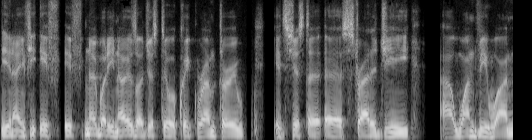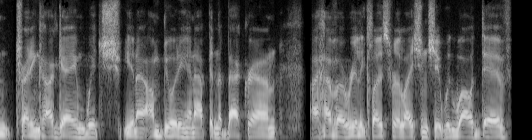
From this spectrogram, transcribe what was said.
you know if if if nobody knows, I'll just do a quick run through. It's just a, a strategy one v one trading card game, which you know I'm building an app in the background. I have a really close relationship with Wild Dev,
